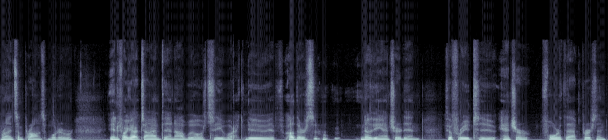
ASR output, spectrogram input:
run some problems or whatever. And if I got time, then I will see what I can do. If others know the answer, then feel free to answer for that person.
